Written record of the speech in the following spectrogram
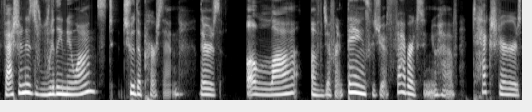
Fashion is really nuanced to the person. There's a lot of different things because you have fabrics and you have textures.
